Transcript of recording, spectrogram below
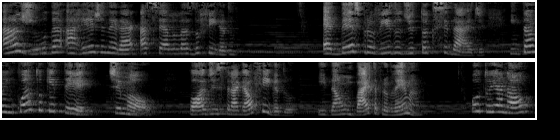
ajuda a regenerar as células do fígado. É desprovido de toxicidade. Então, enquanto o QT timol pode estragar o fígado e dar um baita problema, o tuianol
